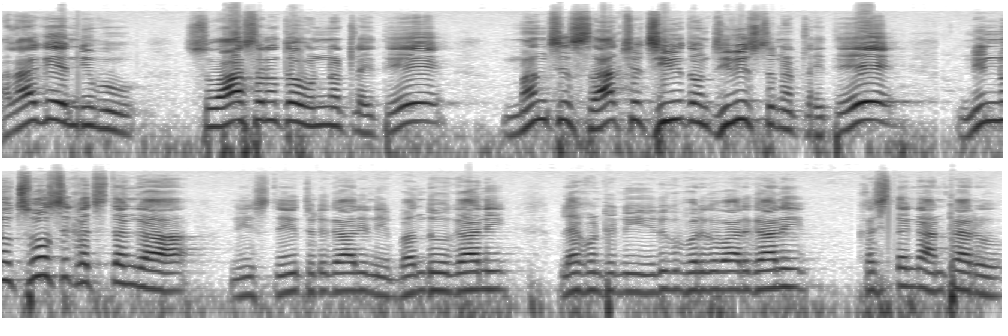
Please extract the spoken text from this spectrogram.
అలాగే నీవు సువాసనతో ఉన్నట్లయితే మంచి సాక్ష్య జీవితం జీవిస్తున్నట్లయితే నిన్ను చూసి ఖచ్చితంగా నీ స్నేహితుడు కానీ నీ బంధువు కానీ లేకుంటే నీ ఇరుగు పొరుగు వారు కానీ ఖచ్చితంగా అంటారు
